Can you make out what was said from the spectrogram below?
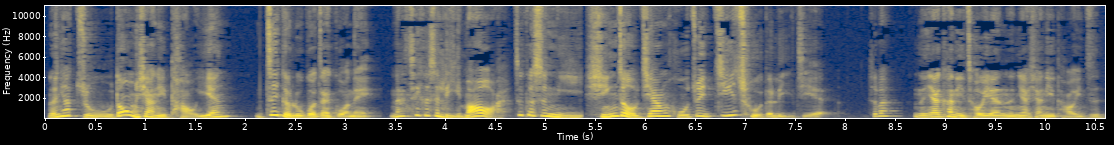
人家主动向你讨烟。这个如果在国内，那这个是礼貌啊，这个是你行走江湖最基础的礼节，是吧？人家看你抽烟，人家向你讨一支，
